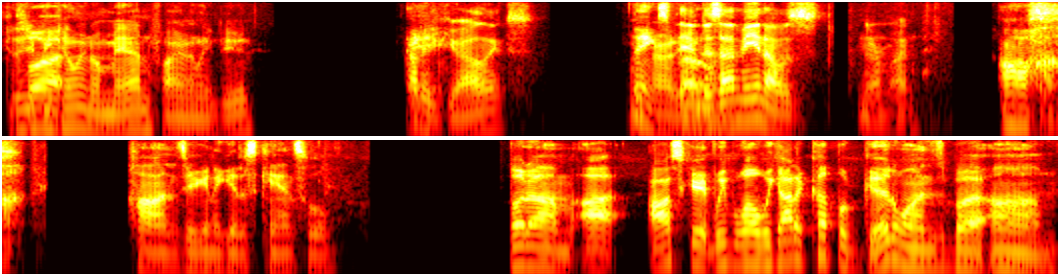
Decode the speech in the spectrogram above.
because you're becoming a man finally, dude. How did you, Alex? Thanks, proud of bro. Damn, does that mean I was never mind. Oh, Hans, you're gonna get us canceled. But um, uh, Oscar, we well, we got a couple good ones, but um,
